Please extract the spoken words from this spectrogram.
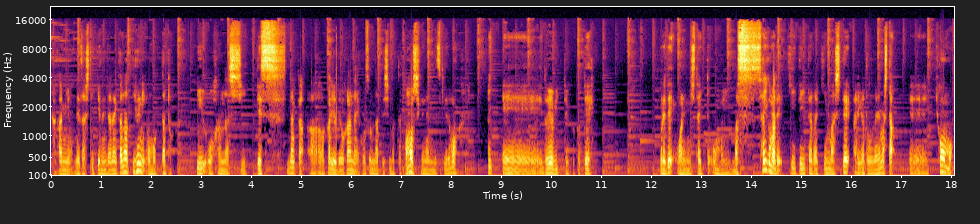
高みを目指していけるんじゃないかなっていうふうに思ったというお話です。なんか、わかるようでわからない放送になってしまったかもしれないんですけれども、はい、えー、土曜日ということで、これで終わりにしたいと思います。最後まで聞いていただきましてありがとうございました。えー、今日も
